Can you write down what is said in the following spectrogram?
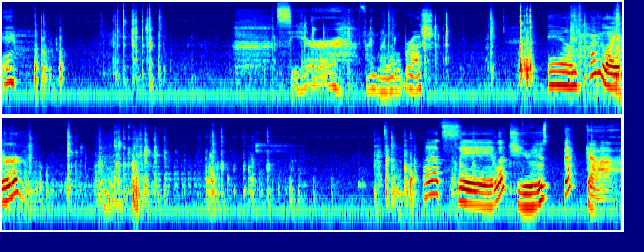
Okay. Let's see here. Find my little brush. And highlighter. Let's see. Let's use Becca.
